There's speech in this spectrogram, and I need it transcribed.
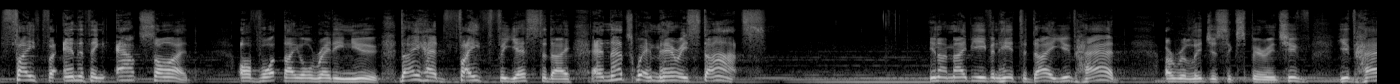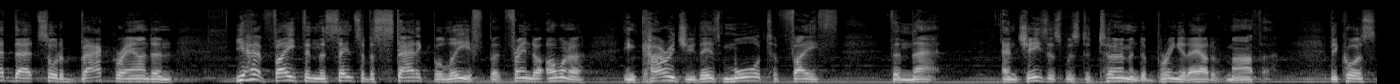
faith for anything outside of what they already knew. They had faith for yesterday, and that's where Mary starts. You know, maybe even here today, you've had a religious experience, you've, you've had that sort of background and you have faith in the sense of a static belief, but friend, I want to encourage you there's more to faith than that. And Jesus was determined to bring it out of Martha because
